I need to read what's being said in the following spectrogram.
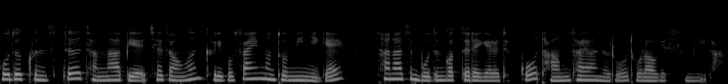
코드쿤스트, 잔나비의 최정훈, 그리고 사이먼 도미닉의 사라진 모든 것들에게를 듣고 다음 사연으로 돌아오겠습니다.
